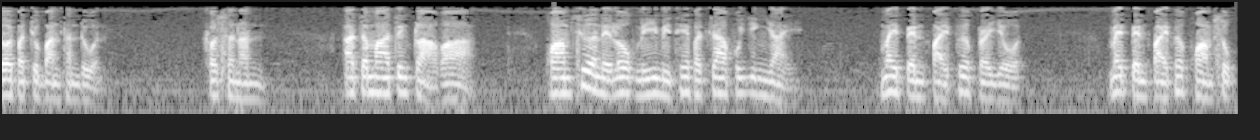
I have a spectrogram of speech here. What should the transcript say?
โดยปัจจุบันทันด่วน เพราะฉะนั้นอาจจะมาจึงกล่าวว่า ความเชื่อในโลกนี้มีเทพเจ้าผู้ยิ่งใหญ่ ไม่เป็นไปเพื่อประโยชน์ ไม่เป็นไปเพื่อความสุข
